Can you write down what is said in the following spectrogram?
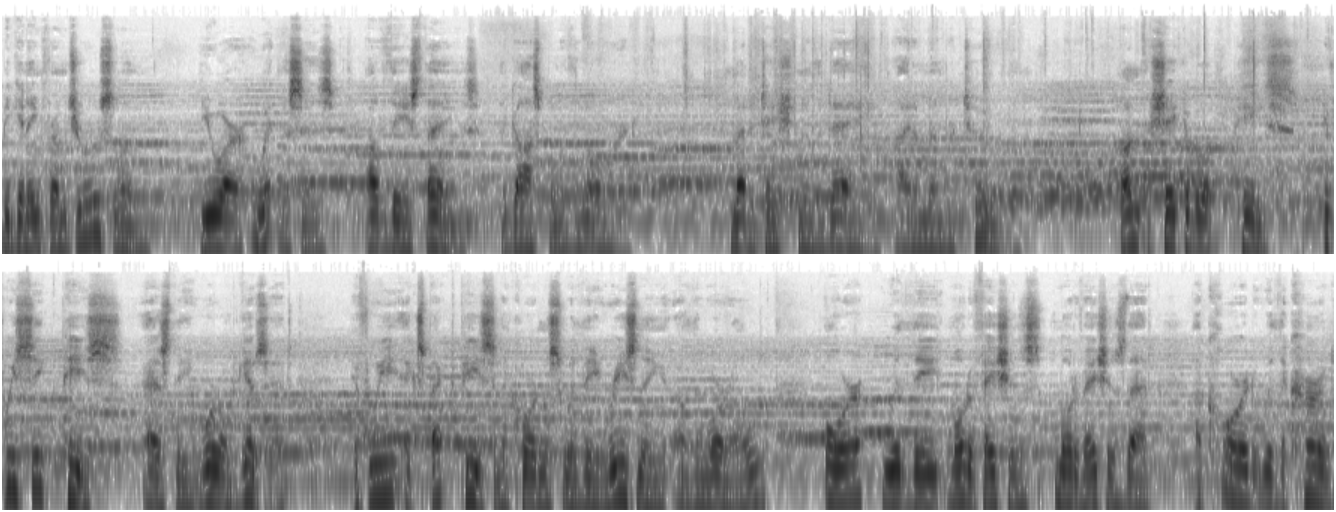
beginning from Jerusalem. You are witnesses of these things, the gospel of the Lord. Meditation of the day, item number two. Unshakable peace. If we seek peace as the world gives it, if we expect peace in accordance with the reasoning of the world or with the motivations motivations that accord with the current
